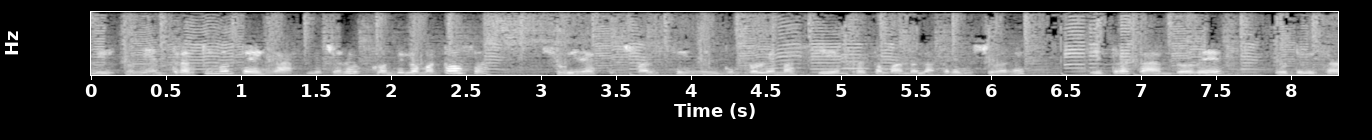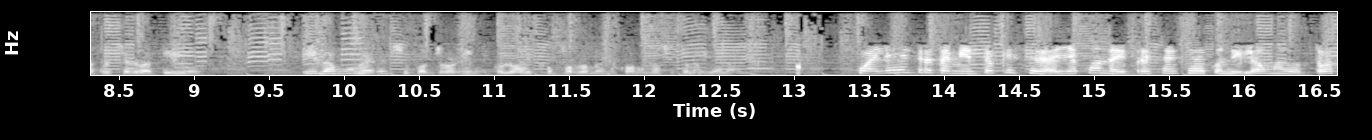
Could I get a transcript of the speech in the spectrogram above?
Listo. Mientras tú no tengas lesiones condilomatosas, su vida sexual sin ningún problema, siempre tomando las previsiones y tratando de utilizar preservativos. Y las mujeres su control ginecológico por lo menos con una citología al año. ¿Cuál es el tratamiento que se da ya cuando hay presencia de condiloma, doctor?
